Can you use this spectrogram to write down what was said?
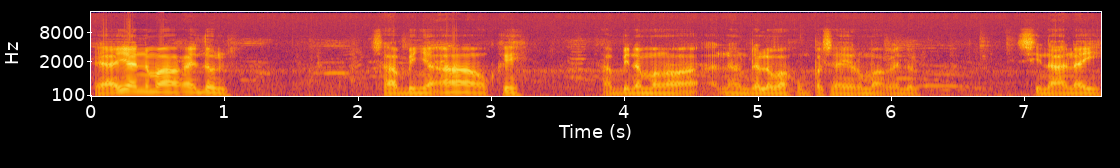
Kaya yan mga kaidol. Sabi niya, ah okay. Sabi ng mga ng dalawa kong pasahero mga kaidol. Si nanay,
